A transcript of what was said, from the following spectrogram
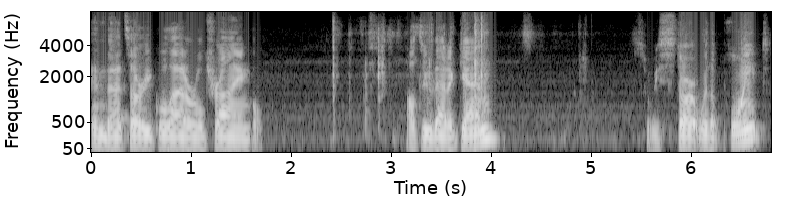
And that's our equilateral triangle. I'll do that again. So we start with a point.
